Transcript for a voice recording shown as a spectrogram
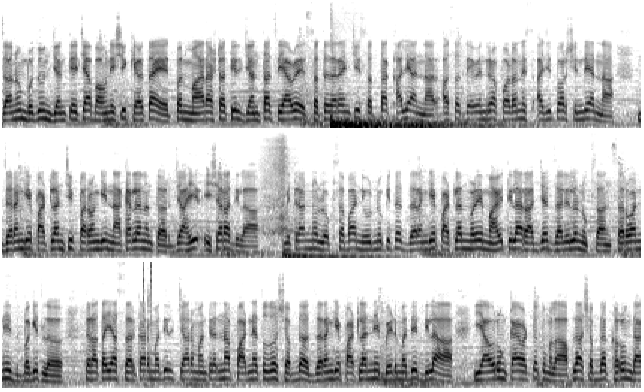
जाणून बुजून जनतेच्या भावनेशी खेळतायत. पण महाराष्ट्रातील जनताच यावेळेस सत्ताधाऱ्यांची सत्ता खाली आणणार असं देवेंद्र फडणवीस अजित पवार शिंदे यांना जरंगे पाटलांची परवानगी नाकारल्यानंतर जाहीर इशारा दिला. मित्रांनो लोकसभा निवडणुकीतच जरंगे पाटलांमुळे महायुतीला राज्यात झालेलं नुकसान सर्वांनीच बघितलं. तर आता या सरकारमधील चार मंत्र्यांना पाडण्याचा जो शब्द जरंगे पाटलांनी बीडमध्ये दिला यावरून काय वाटतं तुम्हाला? आपला शब्द खरून दा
